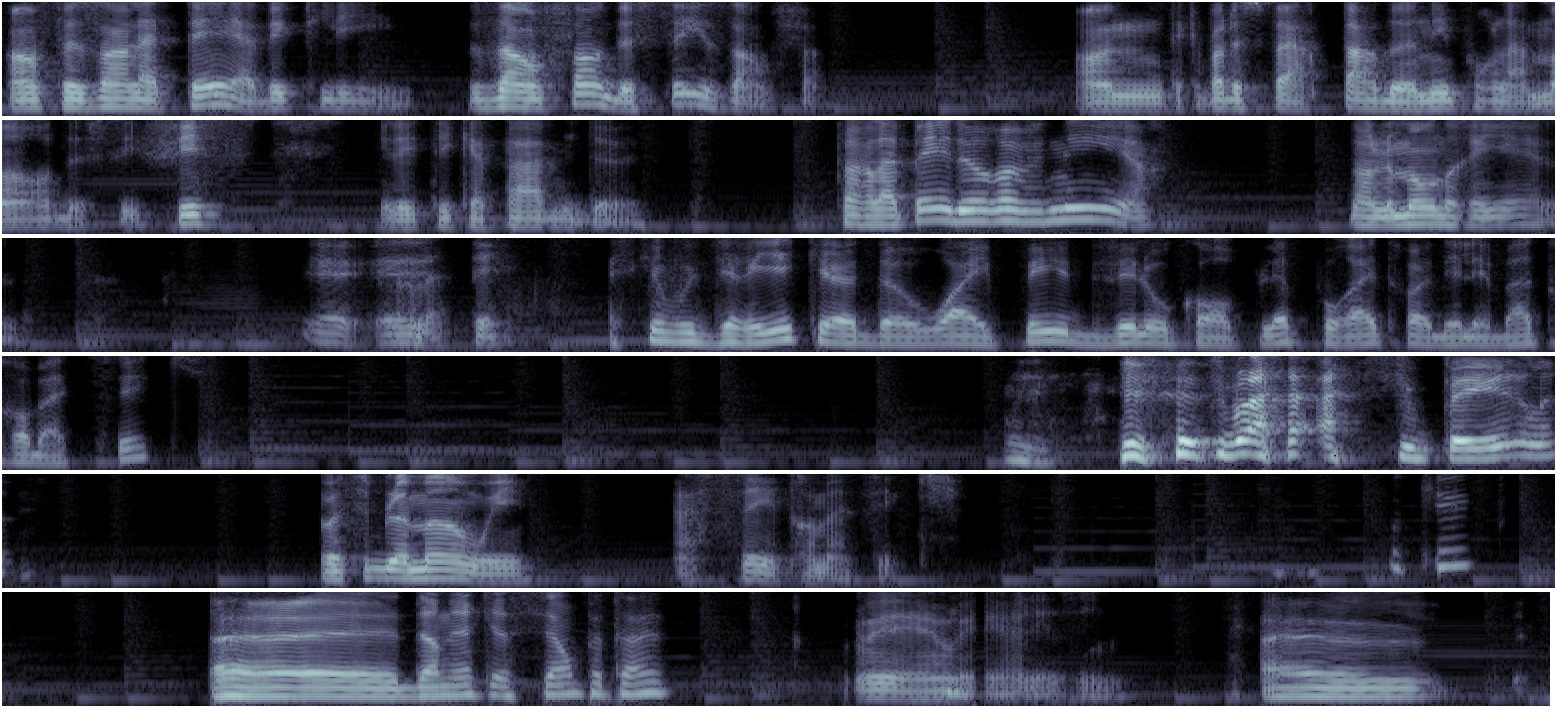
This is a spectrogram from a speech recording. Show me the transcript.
en faisant la paix avec les enfants de ses enfants. On était capable de se faire pardonner pour la mort de ses fils. Il a été capable de faire la paix et de revenir dans le monde réel. Faire euh, la paix. Est-ce que vous diriez que de wiper une ville au complet pourrait être un délébat traumatique? tu vois, à soupir, là. Possiblement, oui. Assez traumatique. OK. Euh, dernière question, peut-être? Oui, oui, allez-y. Euh,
